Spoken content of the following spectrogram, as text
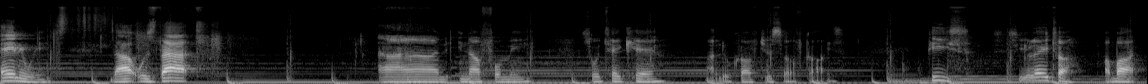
Anyway, that was that. And enough for me. So take care and look after yourself, guys. Peace. See you later. Bye bye.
